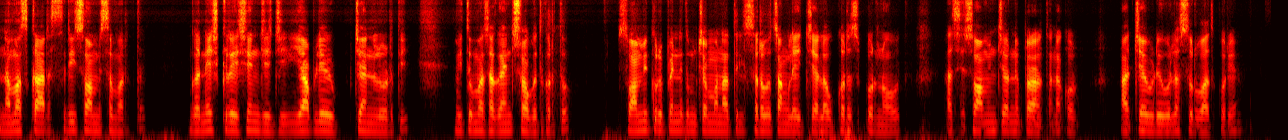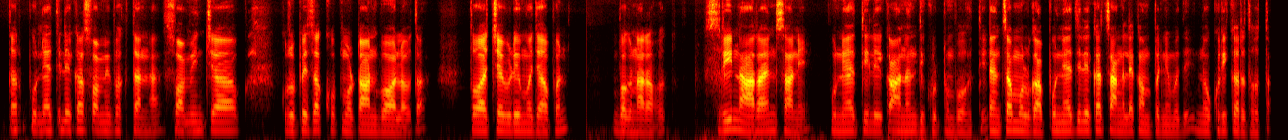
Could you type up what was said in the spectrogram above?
नमस्कार Shri Swami Samarth. Ganesh creation J G या आपल्या यूट्यूब चॅनलवरती मी तुम्हा सगळ्यांचे स्वागत करतो. स्वामी कृपेने तुमच्या मनातील सर्व चांगल्या इच्छा लवकरच पूर्ण होत असे स्वामींच्याने प्रार्थना करून आजच्या व्हिडिओला सुरुवात करूया. तर पुण्यातील एका स्वामी भक्तांना स्वामींच्या कृपेचा खूप मोठा अनुभव आला होता. तो आजच्या व्हिडिओमध्ये आपण बघणार आहोत. श्री नारायण साने पुण्यातील एक आनंदी कुटुंब होते. त्यांचा मुलगा पुण्यातील एका चांगल्या कंपनीमध्ये नोकरी करत होता.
